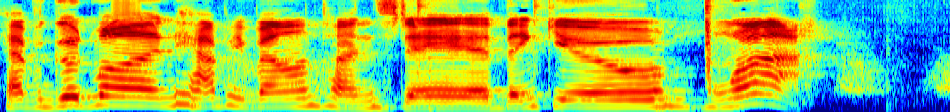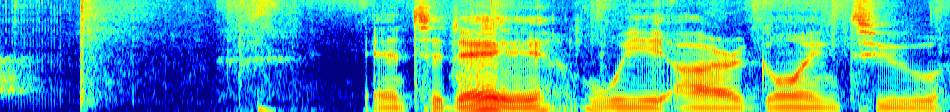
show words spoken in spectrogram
Have a good one. Happy Valentine's Day. Thank you. Mwah. And today we are going to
